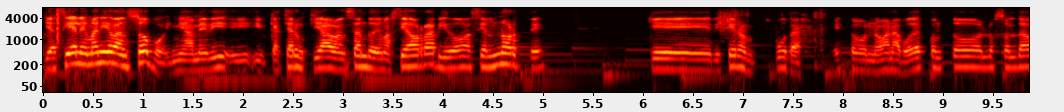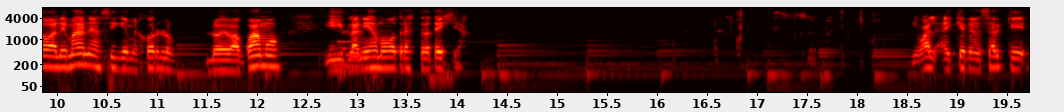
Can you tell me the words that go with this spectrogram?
Y así Alemania avanzó, pues, y, a y- y cacharon que iba avanzando demasiado rápido hacia el norte, que dijeron, puta, esto no van a poder con todos los soldados alemanes, así que mejor los los evacuamos y planeamos otra estrategia. Igual hay que pensar que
